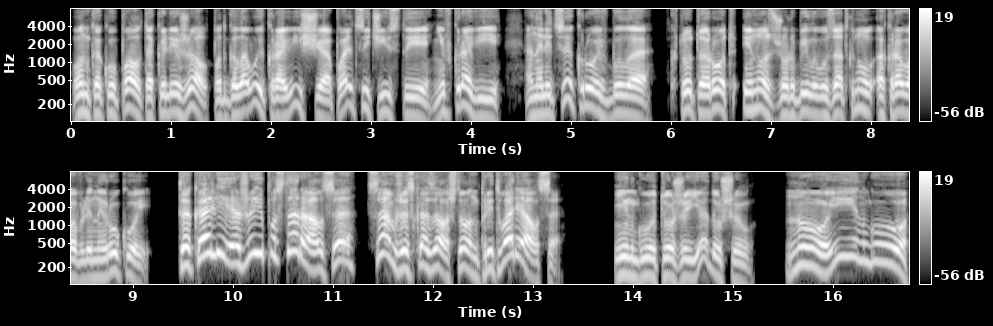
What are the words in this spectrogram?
Он как упал, так и лежал, под головой кровище, а пальцы чистые, не в крови. А на лице кровь была. Кто-то рот и нос Журбилову заткнул окровавленной рукой. Так Олежа и постарался. Сам же сказал, что он притворялся. Ингу тоже я душил? Ну, Ингу...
